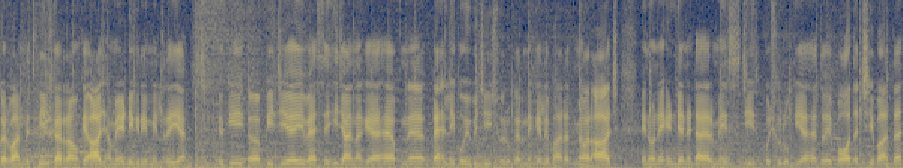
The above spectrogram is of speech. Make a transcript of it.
गर्वान्वित फील कर रहा हूँ कि आज हमें डिग्री मिल रही है। क्योंकि पीजीआई वैसे ही जाना गया है अपने पहली कोई भी चीज़ शुरू करने के लिए भारत में और आज इन्होंने इंडियन अटायर में इस चीज़ को शुरू किया है तो ये बहुत अच्छी बात है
